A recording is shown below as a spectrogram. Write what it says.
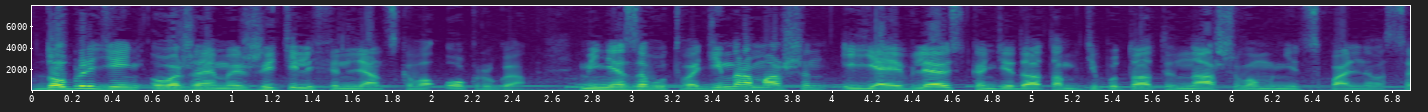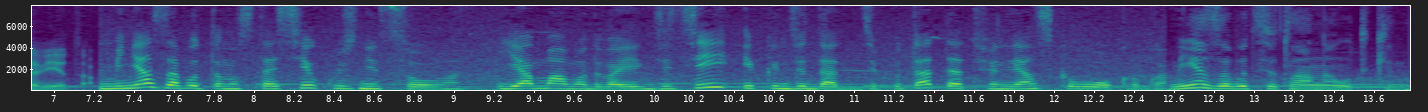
Добрый день, уважаемые жители Финляндского округа. Меня зовут Вадим Ромашин, и я являюсь кандидатом в депутаты нашего муниципального совета. Меня зовут Анастасия Кузнецова. Я мама двоих детей и кандидат в депутаты от Финляндского округа. Меня зовут Светлана Уткина.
